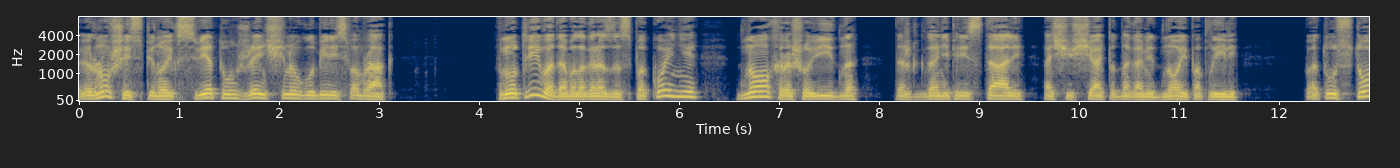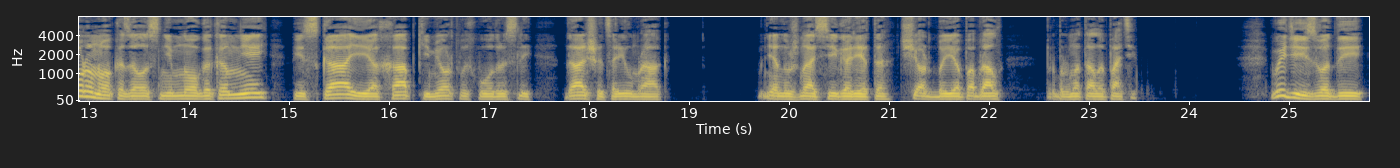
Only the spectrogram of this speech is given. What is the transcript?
Повернувшись спиной к свету, женщины углубились во мрак. Внутри вода была гораздо спокойнее, дно хорошо видно, даже когда они перестали ощущать под ногами дно и поплыли. По ту сторону оказалось немного камней, песка и охапки мертвых водорослей. Дальше царил мрак. — Мне нужна сигарета, черт бы ее побрал, — пробормотала Пати. Выйдя из воды,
